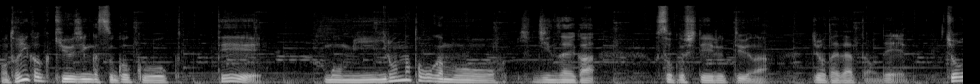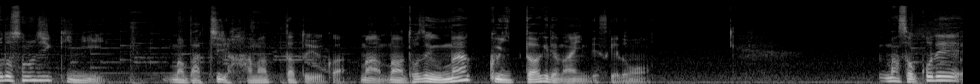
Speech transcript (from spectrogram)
もうとにかく求人がすごく多くてもういろんなとこがもう人材が不足しているっていうような状態だったのでちょうどその時期にまあバッチリハマったというかまあまあ当然うまくいったわけではないんですけどもまあそこで、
